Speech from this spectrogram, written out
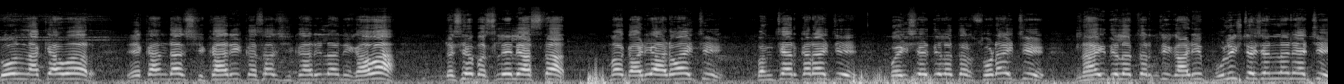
टोल नाक्यावर एखादा शिकारी कसा शिकारीला निघावा तसे बसलेले असतात. मग गाडी अडवायची पंक्चर करायची पैसे दिलं तर सोडायची नाही दिलं तर ती गाडी पोलीस स्टेशनला न्यायची.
